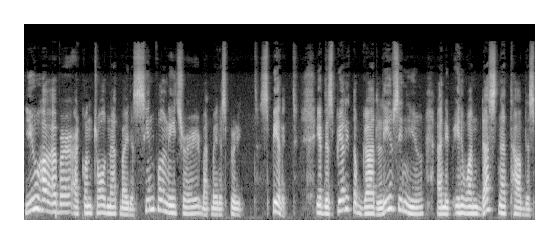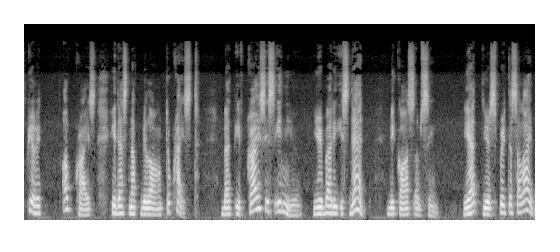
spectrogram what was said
You, however, are controlled not by the sinful nature, but by the Spirit. Spirit. If the Spirit of God lives in you, and if anyone does not have the Spirit of Christ, he does not belong to Christ. But if Christ is in you, your body is dead because of sin. Yet your spirit is alive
